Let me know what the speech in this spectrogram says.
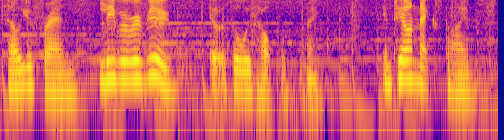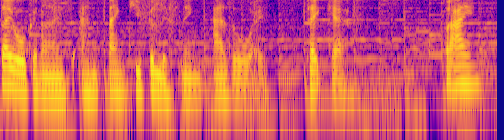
tell your friends, leave a review. It was always helpful for me. Until next time, stay organized and thank you for listening as always. Take care. Bye.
